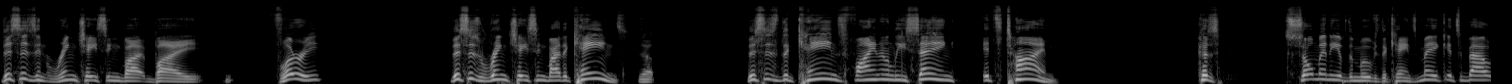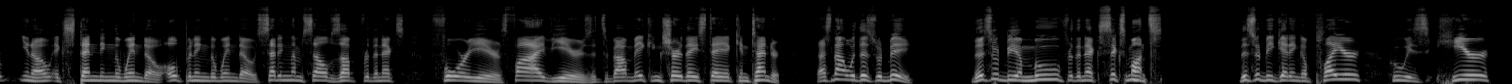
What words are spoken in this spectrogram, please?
This isn't ring chasing by by Fleury. This is ring chasing by the Canes. Yep. This is the Canes finally saying it's time. Because so many of the moves the Canes make, it's about, you know, extending the window, opening the window, setting themselves up for the next four years, five years. It's about making sure they stay a contender. That's not what this would be. This would be a move for the next six months. This would be getting a player who is here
